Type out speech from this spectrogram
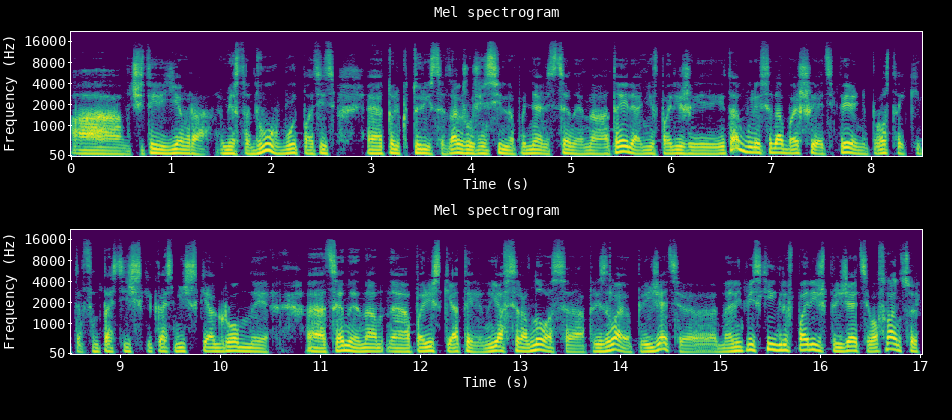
А 4 евро вместо двух будут платить только туристы. Также очень сильно поднялись цены на отели. Они в Париже и так были всегда большие, а теперь они просто какие-то фантастические, космические, огромные цены на парижские отели. Но я все равно вас призываю, приезжайте на Олимпийские игры в Париж, приезжайте во Францию.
